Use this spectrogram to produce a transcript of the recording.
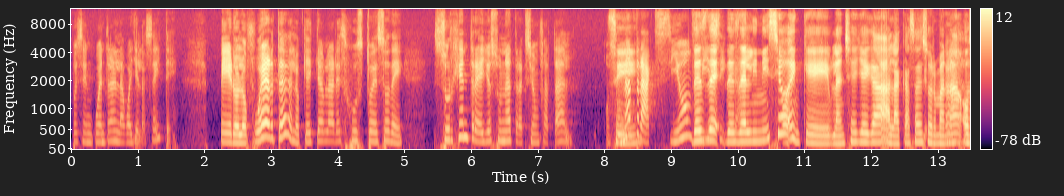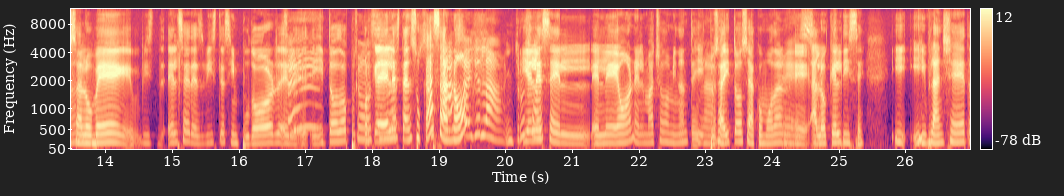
pues se encuentran el agua y el aceite. Pero lo fuerte de lo que hay que hablar es justo eso de surge entre ellos una atracción fatal. O sea, una atracción desde, Desde el inicio en que Blanche llega a la casa de su hermana, o sea, lo ve, él se desviste sin pudor y todo, pues porque él está en su, casa, ¿no? y él es el, león, el macho dominante, y pues ahí todos se acomodan eh, a lo que él dice. Y, y Blanchett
